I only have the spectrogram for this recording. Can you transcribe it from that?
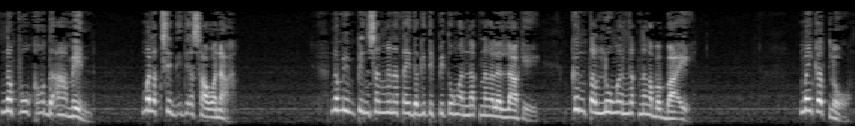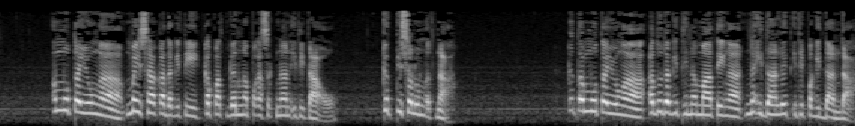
napukaw da amin. Malaksid iti asawa na. Namimpinsan nga natay dagiti pitong anak nga lalaki, kan talong anak nga babae. May katlo, amo tayo nga may saka dagiti kapatgan nga pakasaknan iti tao, kat ti salunat na Katamo tayo nga, adu dagiti namati nga naidalit iti pagidanda.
